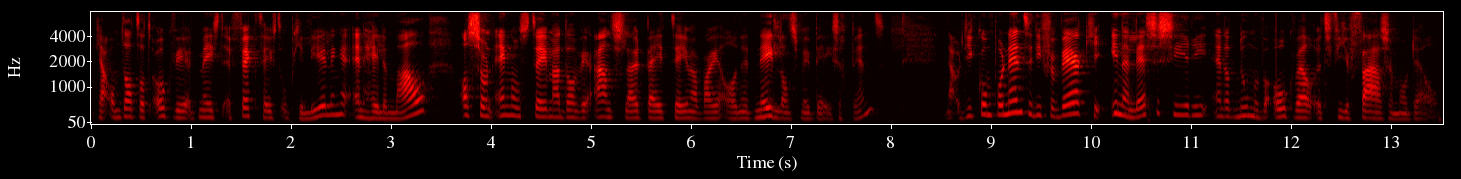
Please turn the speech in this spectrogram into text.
ja, omdat dat ook weer het meeste effect heeft op je leerlingen. En helemaal als zo'n Engels thema dan weer aansluit bij het thema waar je al in het Nederlands mee bezig bent. Nou, die componenten die verwerk je in een lessenserie en dat noemen we ook wel het vierfase model.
